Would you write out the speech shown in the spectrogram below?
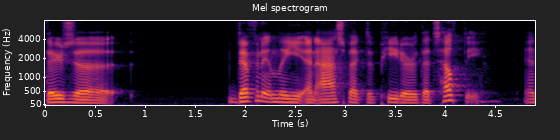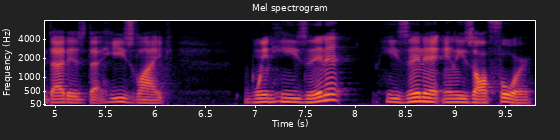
there's a definitely an aspect of Peter that's healthy, and that is that he's like when he's in it, he's in it and he's all for it.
